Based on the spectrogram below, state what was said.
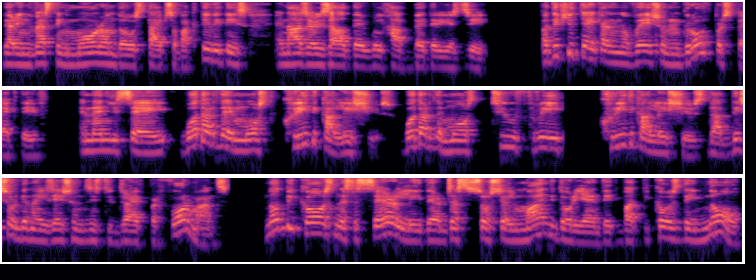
they're investing more on those types of activities, and as a result, they will have better ESG. But if you take an innovation and growth perspective, and then you say, what are the most critical issues? What are the most two, three critical issues that this organization needs to drive performance? Not because necessarily they're just social minded oriented, but because they know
